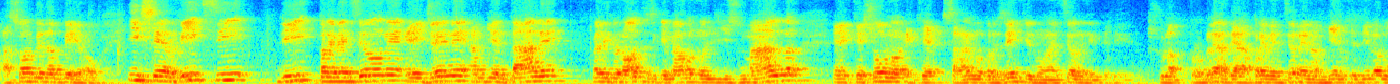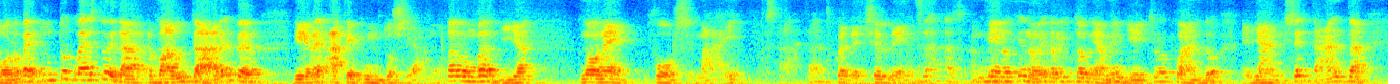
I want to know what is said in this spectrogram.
assorbe davvero, i servizi di prevenzione e igiene ambientale, quelli che una volta si chiamavano gli SMAL eh, che sono e che saranno presenti in una lezione di, di, sul problema della prevenzione in ambiente di lavoro, beh tutto questo è da valutare per dire a che punto siamo. La Lombardia non è forse mai stata quell'eccellenza, a meno che noi ritorniamo indietro quando negli anni 70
